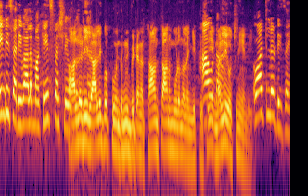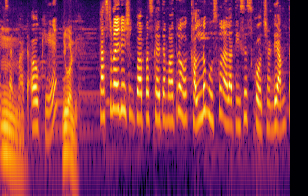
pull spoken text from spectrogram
ఏంటి సార్ ఇవాళ మాకేం స్పెషల్ ఆల్రెడీ లాలీపప్పు ఇంతకుముందు పెట్టాం కదా, తాను తాను మూడు వందలు అని చెప్పేసి అవునా? మళ్ళీ వచ్చినాయండి. వాటిలో డిజైన్స్ మ్మ్. అన్నమాట. ఓకే. ఇవ్వండి కస్టమైజేషన్ పర్పస్కి అయితే మాత్రం కళ్ళు మూసుకొని అలా తీసేసుకోవచ్చు అండి అంత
